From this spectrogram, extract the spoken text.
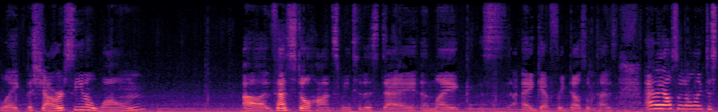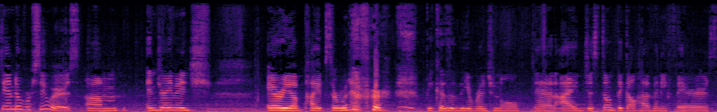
Like the shower scene alone, uh, that still haunts me to this day, and like I get freaked out sometimes. And I also don't like to stand over sewers. Um, in drainage area pipes or whatever because of the original. And I just don't think I'll have any fares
